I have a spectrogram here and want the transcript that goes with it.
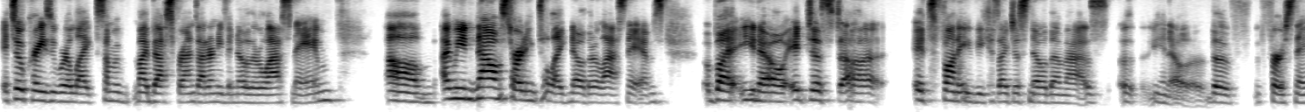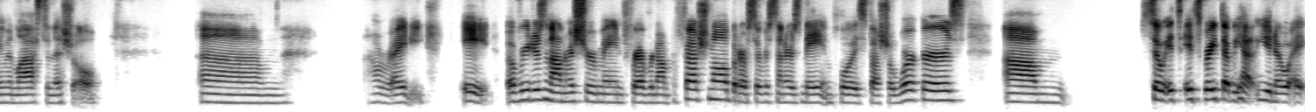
it's so crazy where like some of my best friends i don't even know their last name. Um, i mean now i'm starting to like know their last names but you know it just uh, it's funny because i just know them as uh, you know the first name and last initial. Um all righty Eight, Overeaters Anonymous should remain forever non-professional, but our service centers may employ special workers. Um, so it's it's great that we have, you know, I,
